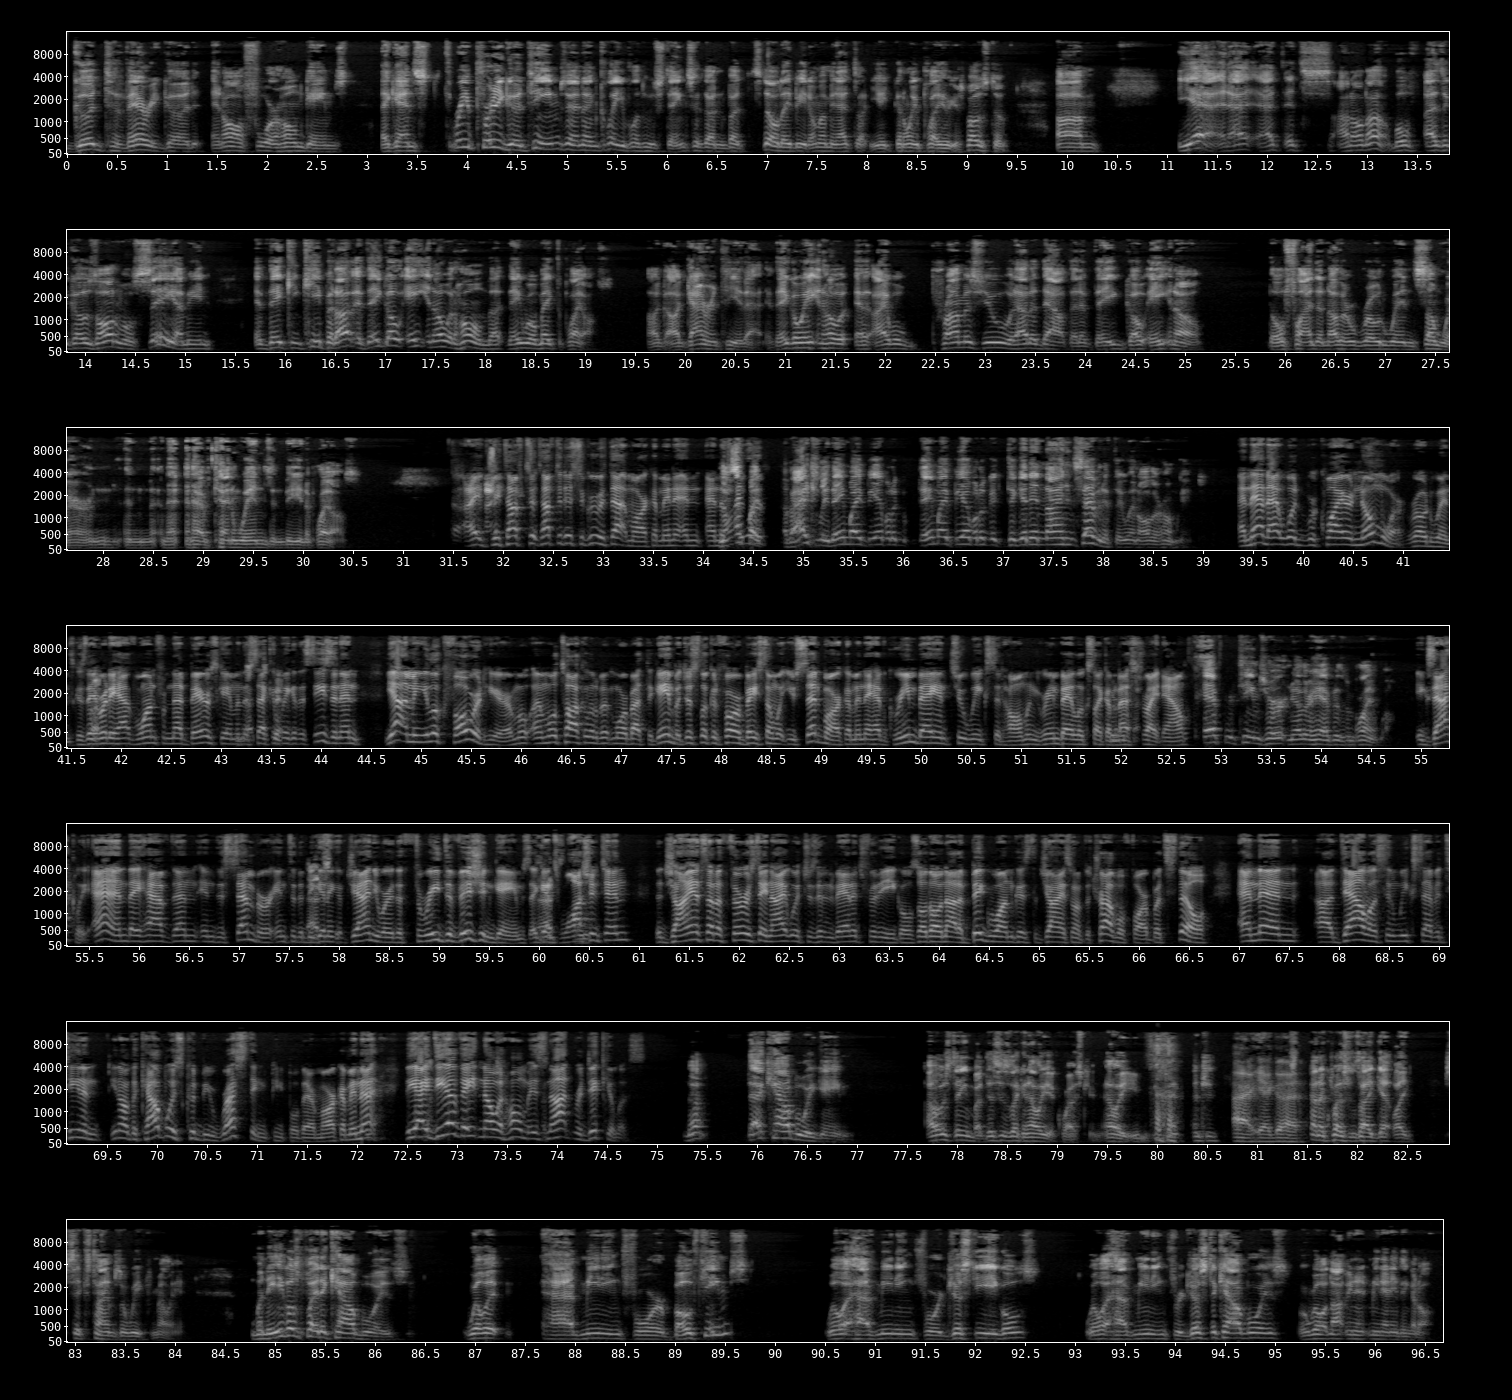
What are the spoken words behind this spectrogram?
good to very good in all four home games against three pretty good teams, and then Cleveland, who stinks, and but still they beat them. I mean, that's you can only play who you're supposed to. Um, yeah, and I, I, it's I don't know. Well, as it goes on, we'll see. I mean, if they can keep it up, if they go eight and zero at home, they will make the playoffs. I'll, I'll, guarantee you that. If they go eight and zero, I will promise you without a doubt that if they go eight and zero, they'll find another road win somewhere and and and have ten wins and be in the playoffs. I'd be tough to tough to disagree with that, Mark. I mean, and and the four, actually they might be able to they might be able to get, to get in nine and seven if they win all their home games. And then that would require no more road wins because they right. already have one from that Bears game in the second week of the season. And yeah, I mean, you look forward here, and we'll, and we'll talk a little bit more about the game. But just looking forward based on what you said, Mark. I mean, they have Green Bay in two weeks at home, and Green Bay looks like a mess right now. Half their team's hurt, and the other half isn't playing well. Exactly. And they have then in December into the beginning of January the three division games against Washington, the Giants on a Thursday night, which is an advantage for the Eagles, although not a big one because the Giants don't have to travel far, but still. And then uh, Dallas in Week 17, and you know the Cowboys could be resting people there, Mark. I mean that the idea of eight 0 at home is not ridiculous. No, that Cowboy game. I was thinking about this is like an Eliot question. Eliot, you mentioned. All right, yeah, go ahead. Kind of questions I get like six times a week from Eliot. When the Eagles play the Cowboys, will it have meaning for both teams? Will it have meaning for just the Eagles? Will it have meaning for just the Cowboys? Or will it not mean, mean anything at all?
